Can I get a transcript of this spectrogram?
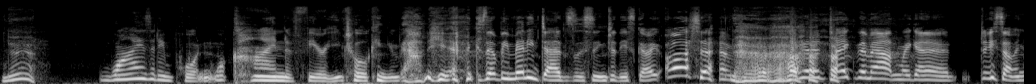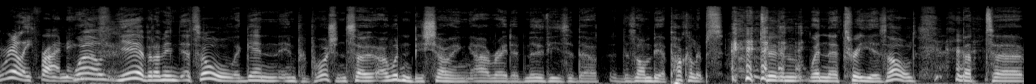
Yeah. Why is it important? What kind of fear are you talking about here? Because there'll be many dads listening to this going, awesome, I'm going to take them out and we're going to do something really frightening. Well, yeah, but I mean, it's all, again, in proportion. So I wouldn't be showing R rated movies about the zombie apocalypse to them when they're three years old, but uh,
